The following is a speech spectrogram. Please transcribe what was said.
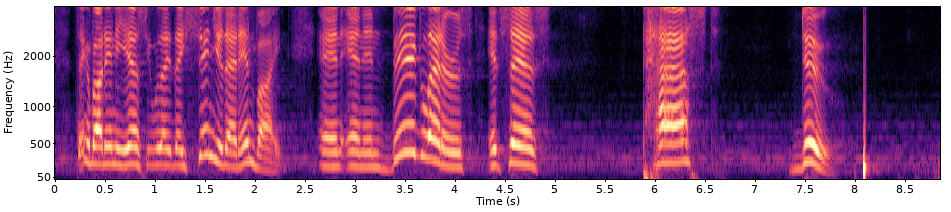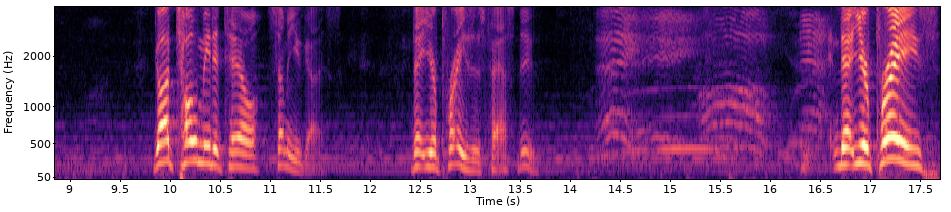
thing about NES, they, they send you that invite, and, and in big letters, it says past due. God told me to tell some of you guys that your praise is past due. That your praise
